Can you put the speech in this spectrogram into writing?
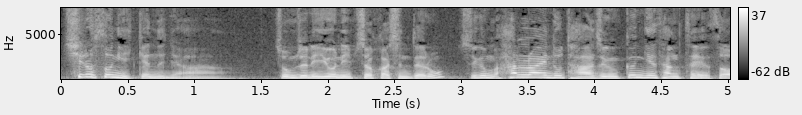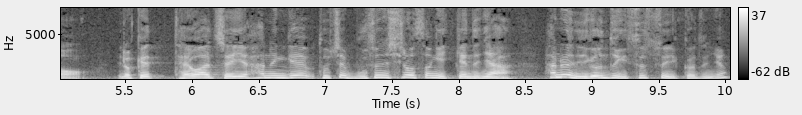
실효성이 있겠느냐. 좀 전에 의원님 지적하신 대로 지금 한 라인도 다 지금 끊긴 상태에서 이렇게 대화 제의하는 게 도대체 무슨 실효성이 있겠느냐 하는 의견도 있을 수 있거든요.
